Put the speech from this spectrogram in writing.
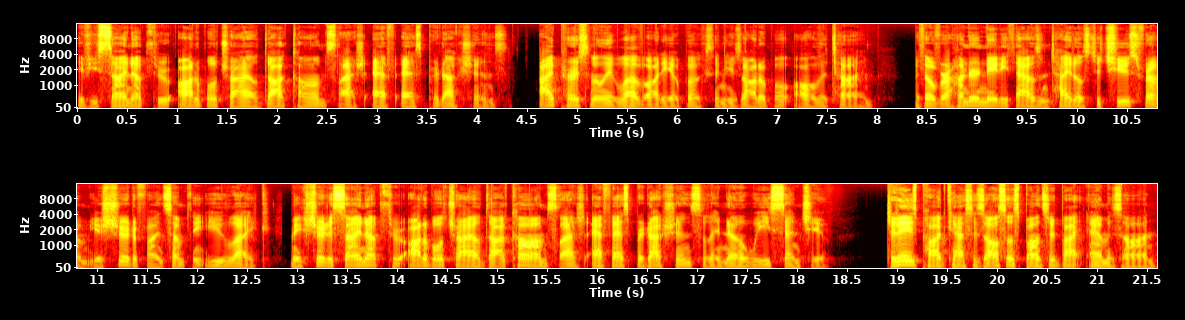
if you sign up through audibletrial.com slash fsproductions. I personally love audiobooks and use Audible all the time. With over 180,000 titles to choose from, you're sure to find something you like. Make sure to sign up through audibletrial.com slash fsproductions so they know we sent you. Today's podcast is also sponsored by Amazon.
